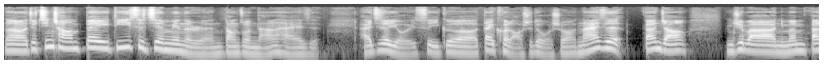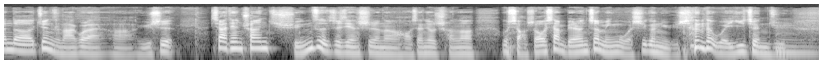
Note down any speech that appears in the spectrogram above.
那就经常被第一次见面的人当做男孩子。还记得有一次，一个代课老师对我说：“男孩子，班长，你去把你们班的卷子拿过来啊。”于是，夏天穿裙子这件事呢，好像就成了我小时候向别人证明我是个女生的唯一证据。嗯，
